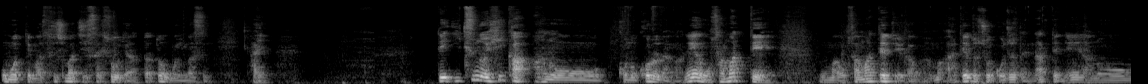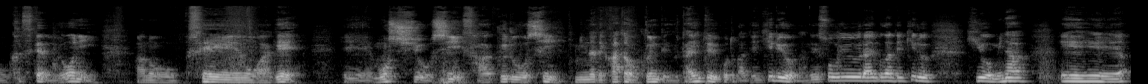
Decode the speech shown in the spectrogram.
思ってますし、まあ実際そうであったと思います。はい。で、いつの日か、あのーこのコロナがね、収まって、まあ収まってというか、まあ、ある程度小康状態になってね、あのーかつてのように、あのー声援を上げ、えーモッシュをし、サークルをし、みんなで肩を組んで歌いということができるようなね、そういうライブができる日を皆、えー、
